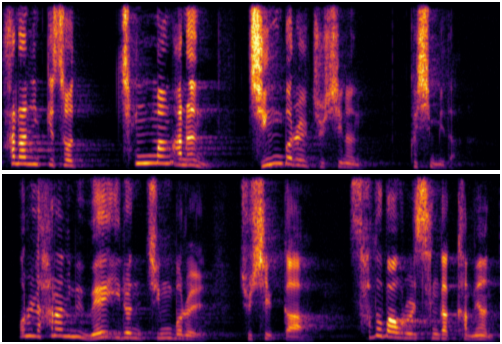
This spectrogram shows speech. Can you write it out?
하나님께서 책망하는 징벌을 주시는 것입니다. 오늘 하나님이 왜 이런 징벌을 주실까? 사도 바울을 생각하면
